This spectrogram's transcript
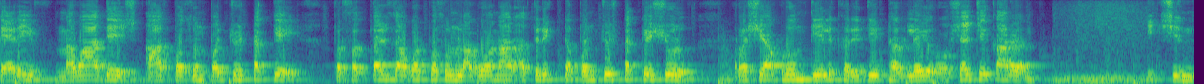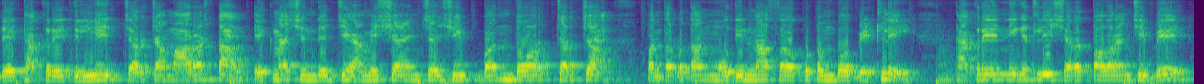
टॅरिफ नवा आदेश आजपासून पंचवीस टक्के तर सत्तावीस ऑगस्टपासून लागू होणार अतिरिक्त पंचवीस टक्के शुल्क. रशियाकडून तेल खरेदी ठरले. रोषाचे कारण? शिंदे ठाकरे दिल्लीत चर्चा महाराष्ट्रात. एकनाथ शिंदेची अमित शहा यांच्याशी बंद चर्चा. पंतप्रधान मोदींना सहकुटुंब भेटले. ठाकरे यांनी घेतली शरद पवारांची भेट.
